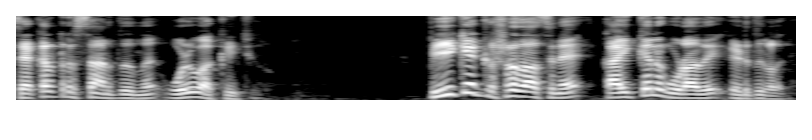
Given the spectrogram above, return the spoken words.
സെക്രട്ടറി സ്ഥാനത്ത് നിന്ന് ഒഴിവാക്കുകയും ചെയ്തു. പി കെ കൃഷ്ണദാസിനെ കൈക്കല കൂടാതെ എടുത്തു കളഞ്ഞു.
